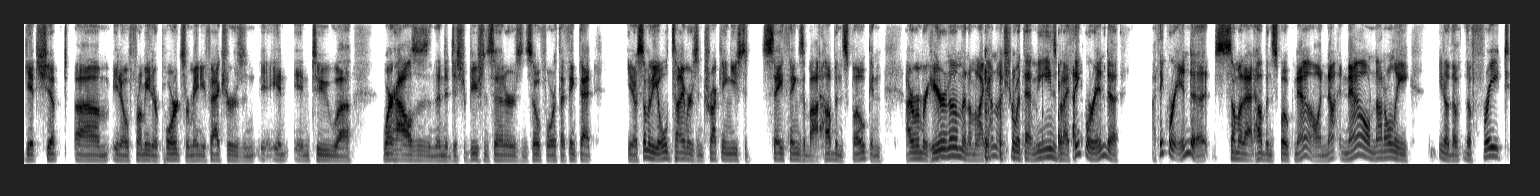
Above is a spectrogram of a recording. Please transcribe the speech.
get shipped, um, you know, from either ports or manufacturers and in, into uh, warehouses and then to distribution centers and so forth. I think that you know some of the old timers in trucking used to say things about hub and spoke and i remember hearing them and i'm like i'm not sure what that means but i think we're into i think we're into some of that hub and spoke now and not now not only you know the the freight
